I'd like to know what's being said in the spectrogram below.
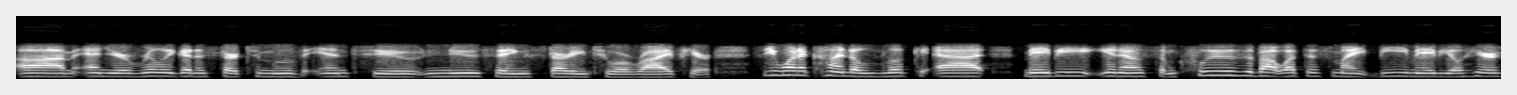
um, and you're really going to start to move into new things starting to arrive here. So you want to kind of look at maybe you know some clues about what this might be. Maybe you'll hear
